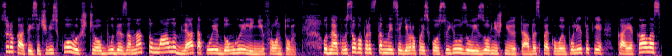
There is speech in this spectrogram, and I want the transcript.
40 тисяч військових, що буде занадто мало для такої довгої лінії фронту. Однак, висока представниця Європейського союзу і зовнішньої та безпекової політики Кая Калас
